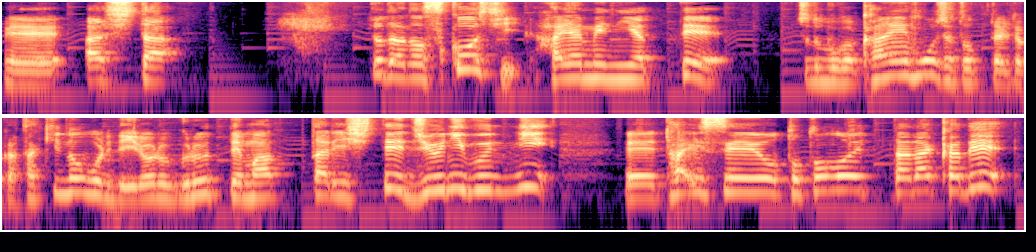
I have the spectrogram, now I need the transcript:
えー、明日、ちょっとあの、少し早めにやって、ちょっと僕は火炎放射取ったりとか、滝登りでいろいろぐるって回ったりして、十二分に、えー体勢を整えた中で、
